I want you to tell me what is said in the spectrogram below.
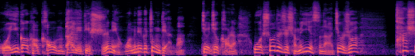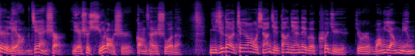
我一高考考我们班里第十名，我们那个重点嘛。就就考上，我说的是什么意思呢？就是说，它是两件事儿，也是徐老师刚才说的。你知道，这让我想起当年那个科举，就是王阳明。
